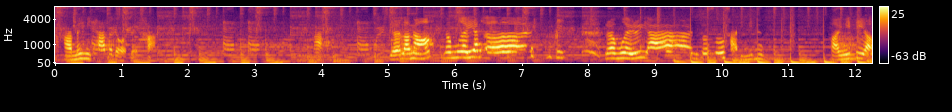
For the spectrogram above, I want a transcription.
นะคะไม่มีท่ากระโดดเลยค่ะ อะ เยอะแล้วเนาะเราเมื่อยยังเอ่ยเราเมื่อยหรือยังสู้ๆค่ะอีกนิดหนึ่งขออีกนิดเดียว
